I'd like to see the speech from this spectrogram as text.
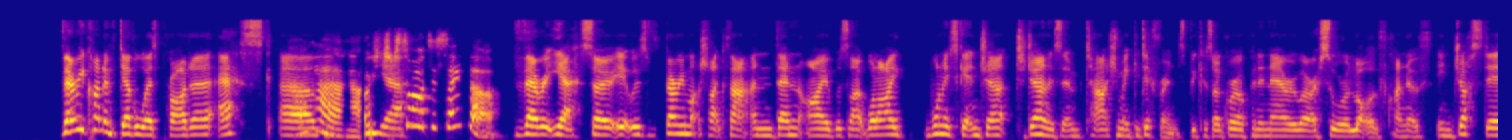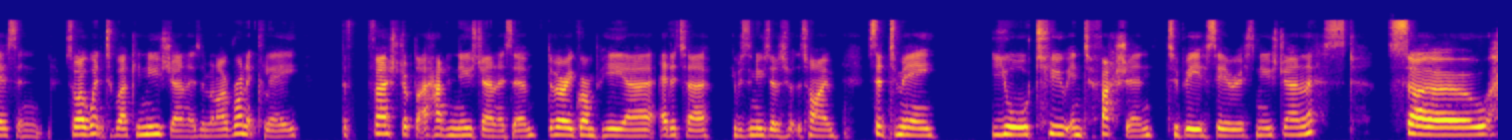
very kind of Devil Wears Prada esque. Um, ah, I was yeah. just about to say that. Very, yeah. So it was very much like that. And then I was like, well, I wanted to get into journalism to actually make a difference because I grew up in an area where I saw a lot of kind of injustice. And so I went to work in news journalism. And ironically, the first job that I had in news journalism, the very grumpy uh, editor, who was a news editor at the time, said to me, You're too into fashion to be a serious news journalist. So,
